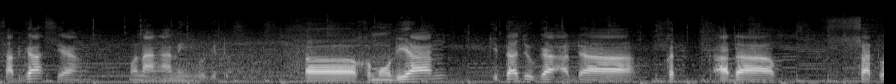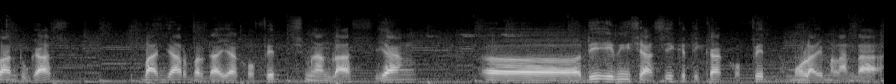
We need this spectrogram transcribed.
satgas yang menangani begitu. E, kemudian kita juga ada ada satuan tugas Banjar Berdaya COVID-19 yang e, diinisiasi ketika COVID mulai melanda.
